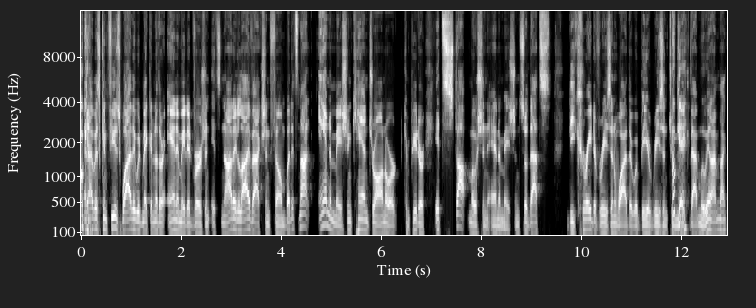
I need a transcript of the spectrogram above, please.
Okay. And I was confused why they would make another animated version. It's not a live action film, but it's not animation, hand drawn or computer. It's stop motion animation. So that's the creative reason why there would be a reason to Okay. make that movie. And I'm like,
